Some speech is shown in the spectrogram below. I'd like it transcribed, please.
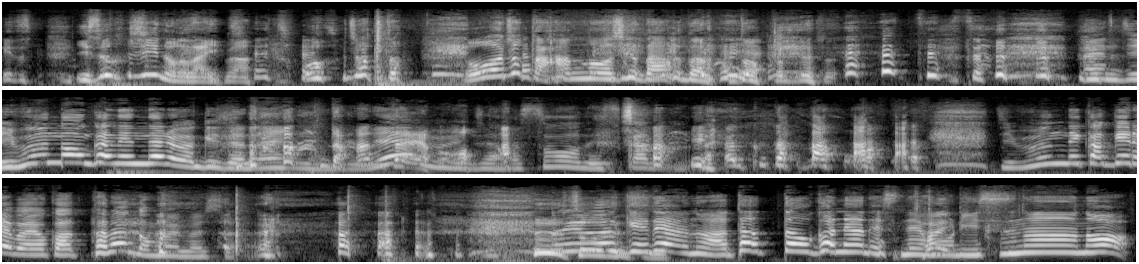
いつ、忙しいのかな、今。もうちょっと、もうちょっと反応の仕方あるだろうと思って。自分のお金になるわけじゃないんでね。じゃあそうですか、自分でかければよかったなと思いました。というわけで、あの、当たったお金はですね、はい。もうリスナーの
